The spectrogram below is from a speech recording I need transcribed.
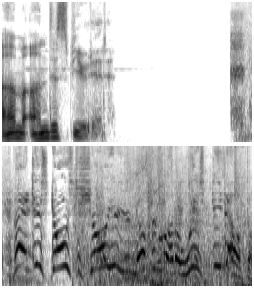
I'm undisputed. That just goes to show you you're nothing but a whiskey delta.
